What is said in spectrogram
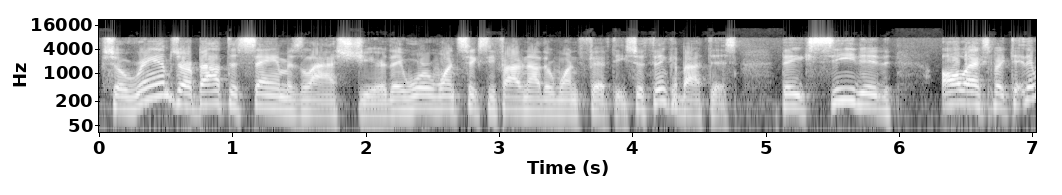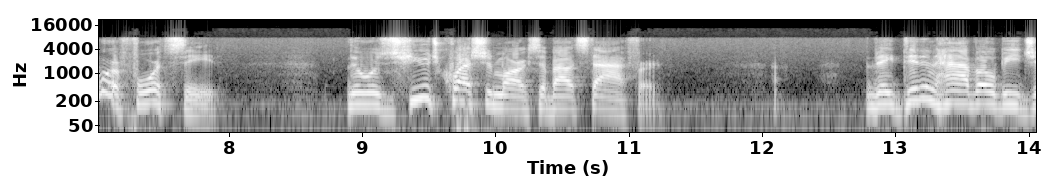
So Rams are about the same as last year. They were 165, now they're 150. So think about this. They exceeded all expectations. They were a fourth seed. There was huge question marks about Stafford. They didn't have OBJ.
